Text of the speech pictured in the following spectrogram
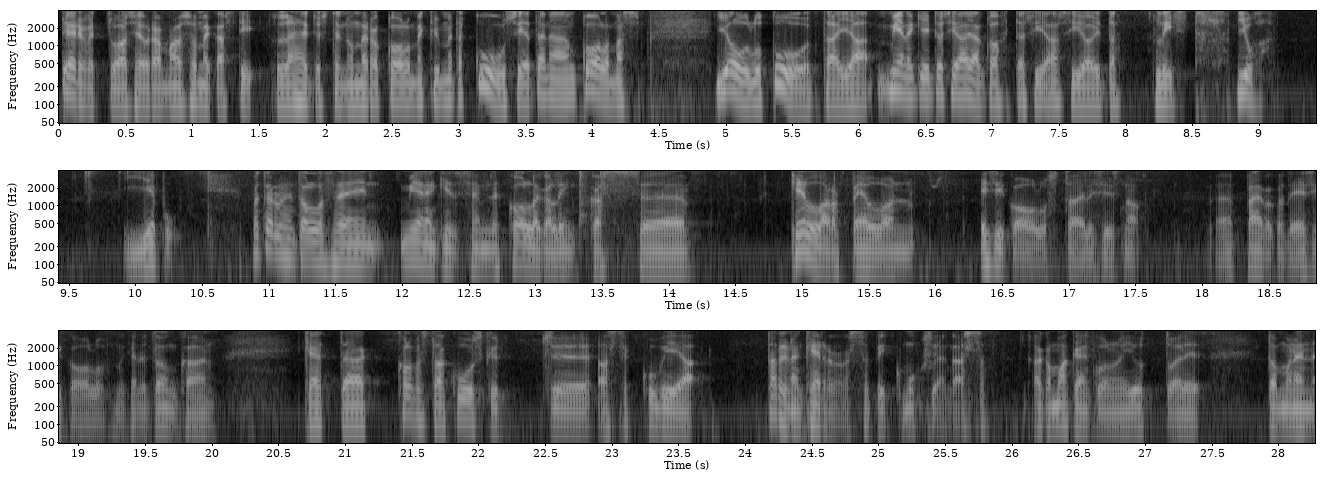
Tervetuloa seuraamaan Somekasti lähetystä numero 36 ja tänään on kolmas joulukuuta ja mielenkiintoisia ajankohtaisia asioita listalla. Juha. Jepu. Mä tarvitsin tuollaiseen mielenkiintoiseen, mitä kollega linkkas äh, Kellarpellon esikoulusta, eli siis no, päiväkoti esikoulu, mikä nyt onkaan, käyttää 360 aste kuvia tarinan kerronnassa pikkumuksujen kanssa. Aika makeen kuulonen juttu, eli tuommoinen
